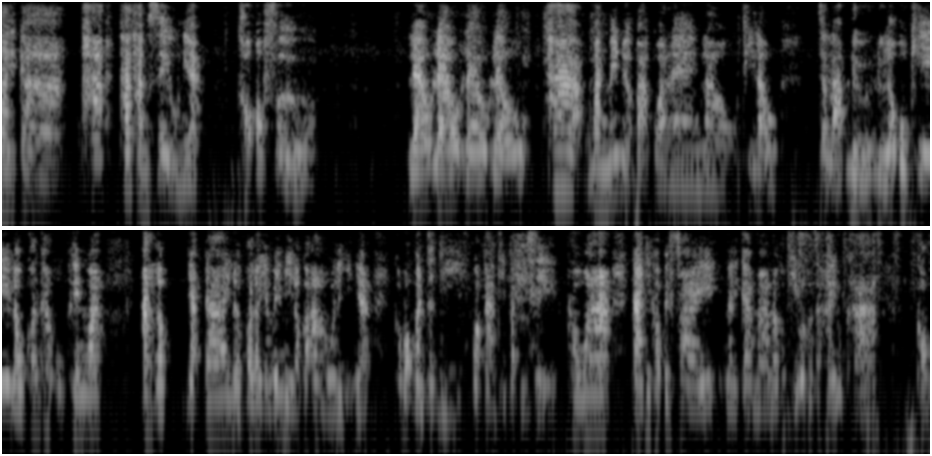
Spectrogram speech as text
นาฬิกาถ้าถ้าทางเซลล์เนี่ยเขาออฟเฟอร์ แล้วแล้วแล้วแล้วถ้ามันไม่เหนือปากกว่าแรงเราที่เราจะรับหรือหรือเราโอเค เราค่อนข้างโอเพนว่าอะเราอยากได้เนอะเพราะเรายังไม่มีเราก็เอาอะไรอย่างเงี้ยเขาบอกมันจะดีกว่าการที่ปฏิเสธ เพราะว่าการที่เขาไปไฟท์นาฬิกามาแล้วเขาคิดว่าเขาจะให้ลูกค้าของ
